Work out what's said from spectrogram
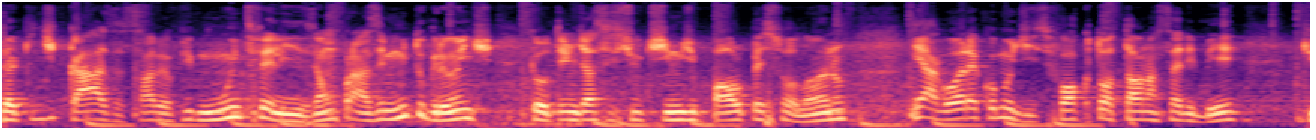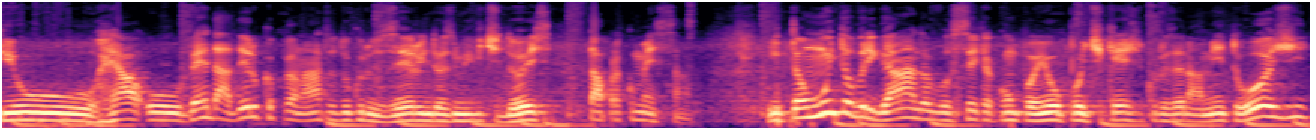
daqui de casa, sabe? Eu fico muito feliz. É um prazer muito grande que eu tenho de assistir o time de Paulo Pessolano. E agora é como eu disse, foco total na Série B, que o, real, o verdadeiro campeonato do Cruzeiro em 2022 tá para começar. Então, muito obrigado a você que acompanhou o podcast do Cruzeiramento hoje.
